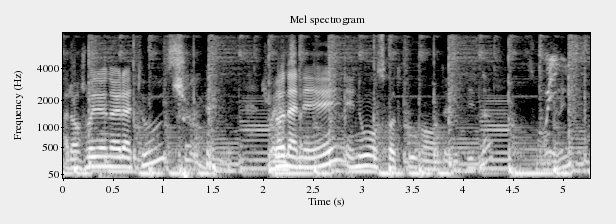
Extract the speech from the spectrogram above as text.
alors joyeux Noël à tous, bonne année, et nous on se retrouve en 2019. Oui.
